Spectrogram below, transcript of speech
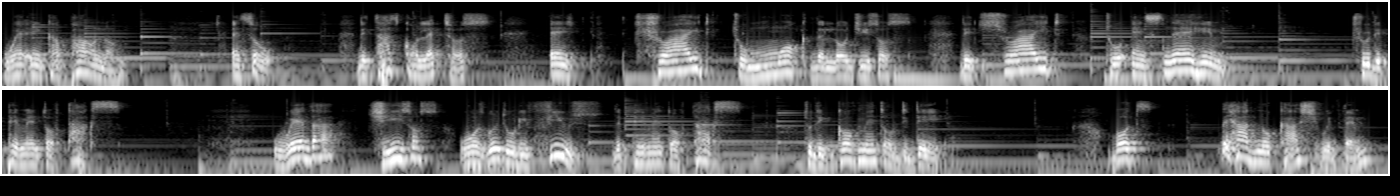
were in Capernaum. And so the tax collectors and tried to mock the Lord Jesus. They tried to ensnare him through the payment of tax whether Jesus was going to refuse the payment of tax to the government of the day. But they had no cash with them.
